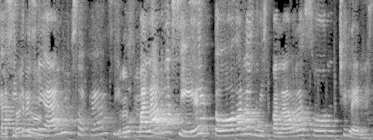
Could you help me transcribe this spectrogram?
Casi 13 años acá, sí. Palabras sí, ¿eh? Todas las, mis palabras son chilenas.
